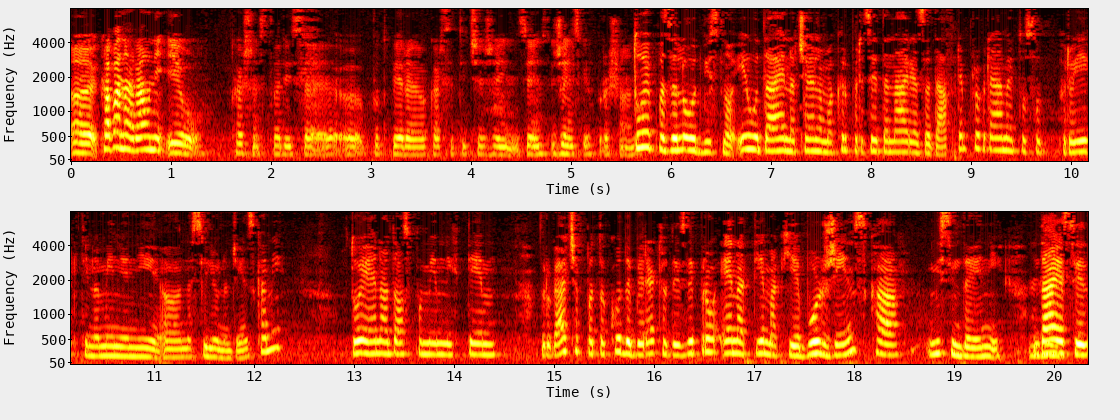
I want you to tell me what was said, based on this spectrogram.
kaj pa na ravni EU? Kakšne stvari se uh, podpirajo, kar se tiče žen, žen, ženskih vprašanj? To je pa zelo odvisno. EU daje načeloma kar precej denarja za DAFNE programe, to so projekti namenjeni uh, nasilju nad ženskami. To je ena dosti pomembnih tem. Drugače pa tako, da bi rekla, da je zdaj prav ena tema, ki je bolj ženska, mislim, da je ni. Mhm. Daje se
